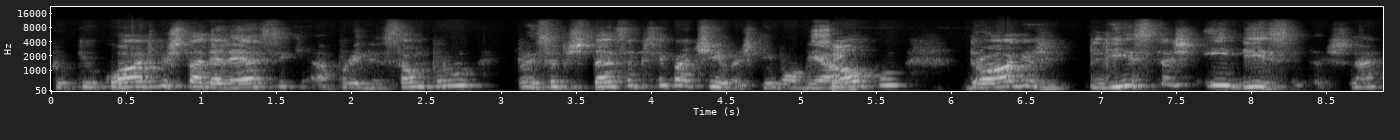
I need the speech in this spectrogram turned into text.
Porque o código estabelece a proibição para as substâncias psicoativas, que envolvem Sim. álcool, drogas lícitas e ilícitas, né?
